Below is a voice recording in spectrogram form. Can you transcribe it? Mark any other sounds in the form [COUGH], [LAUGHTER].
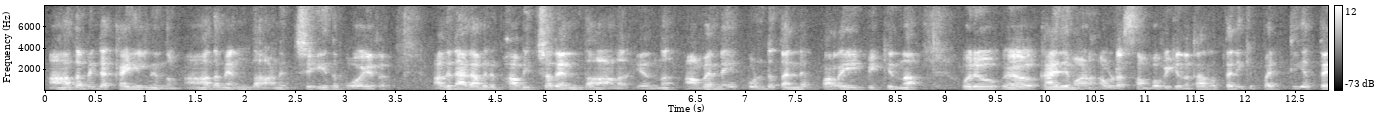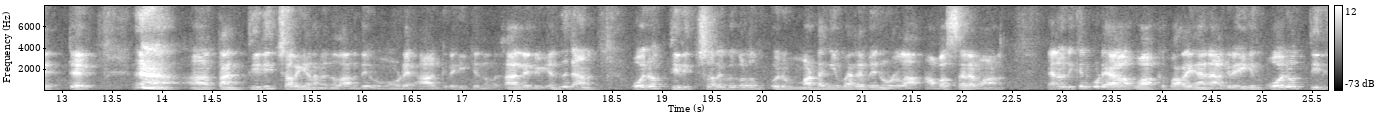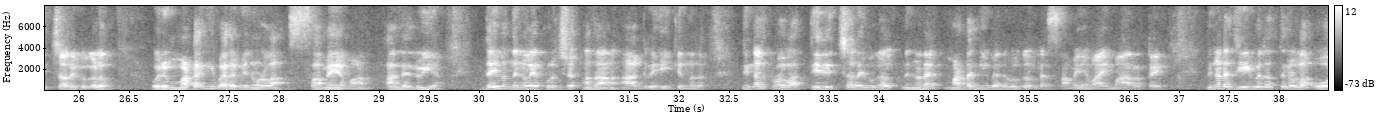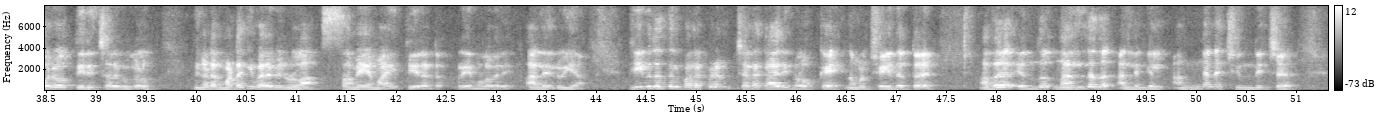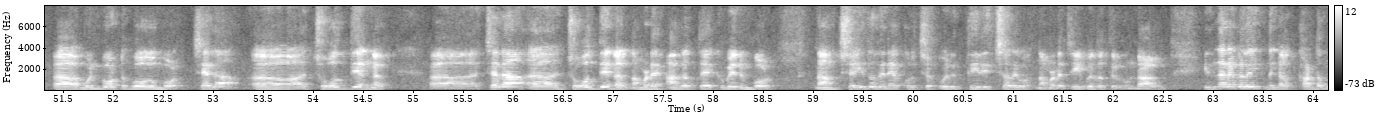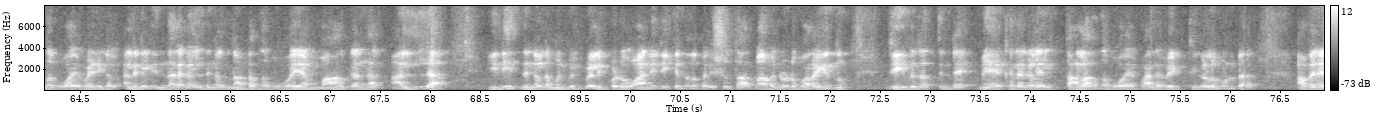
ആദമിന്റെ കയ്യിൽ നിന്നും ആദം എന്താണ് ചെയ്തു പോയത്? അതിനാൽ അവന് ഭവിച്ചത് എന്താണ് എന്ന് അവനെ കൊണ്ട് തന്നെ പറയിപ്പിക്കുന്ന ഒരു കാര്യമാണ് അവിടെ സംഭവിക്കുന്നത്. കാരണം തനിക്ക് പറ്റിയ തെറ്റ് താൻ തിരിച്ചറിയണം എന്നതാണ് ദൈവം അവിടെ ആഗ്രഹിക്കുന്നത്. ഹാലലു എന്തിനാണ്? ഓരോ തിരിച്ചറിവുകളും ഒരു മടങ്ങി വരവിനുള്ള അവസരമാണ്. ഞാൻ ഒരിക്കൽ കൂടി ആ വാക്ക് പറയാൻ ആഗ്രഹിക്കുന്നു. ഓരോ തിരിച്ചറിവുകളും ഒരു മടങ്ങി വരവിനുള്ള സമയമാണ്. ഹാലലുയ ദൈവം നിങ്ങളെക്കുറിച്ച് അതാണ് ആഗ്രഹിക്കുന്നത്. നിങ്ങൾക്കുള്ള തിരിച്ചറിവുകൾ നിങ്ങളുടെ മടങ്ങി വരവുകളുടെ സമയമായി മാറട്ടെ. നിങ്ങളുടെ ജീവിതത്തിലുള്ള ഓരോ തിരിച്ചറിവുകളും നിങ്ങളുടെ മടങ്ങി വരവിനുള്ള സമയമായി തീരട്ടെ പ്രിയമുള്ളവരെ. അല്ലെ ലുയ്യ ജീവിതത്തിൽ പലപ്പോഴും ചില കാര്യങ്ങളൊക്കെ നമ്മൾ ചെയ്തിട്ട് അത് എന്ത് നല്ലത് അല്ലെങ്കിൽ അങ്ങനെ ചിന്തിച്ച് മുൻപോട്ട് പോകുമ്പോൾ ചില ചോദ്യങ്ങൾ ചില ചോദ്യങ്ങൾ നമ്മുടെ അകത്തേക്ക് വരുമ്പോൾ നാം ചെയ്തതിനെ കുറിച്ച് ഒരു തിരിച്ചറിവ് നമ്മുടെ ജീവിതത്തിൽ ഉണ്ടാകും. ഇന്നലകളിൽ നിങ്ങൾ കടന്നുപോയ വഴികൾ അല്ലെങ്കിൽ ഇന്നലകളിൽ നിങ്ങൾ നടന്നുപോയ മാർഗങ്ങൾ അല്ല ഇനി നിങ്ങളുടെ മുൻപിൽ വെളിപ്പെടുവാനിരിക്കുന്നത്. പരിശുദ്ധാത്മാവ് എന്നോട് പറയുന്നു ജീവിതത്തിന്റെ മേഖലകളിൽ തളർന്നു പോയ പല വ്യക്തികളുമുണ്ട്. അവർ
